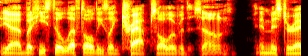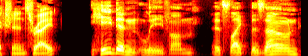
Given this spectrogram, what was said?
Yeah, but he still left all these like traps all over the zone and misdirections, right? He didn't leave them. It's like the zone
